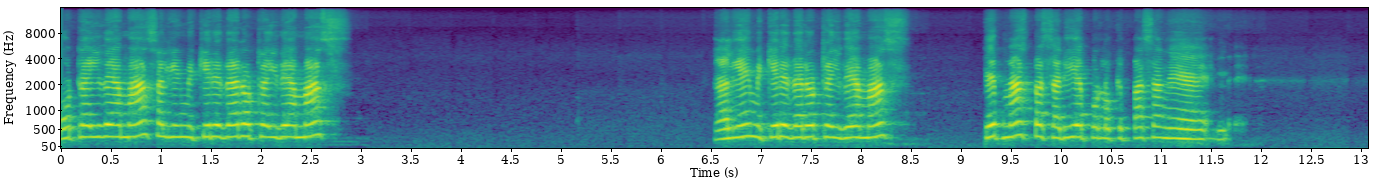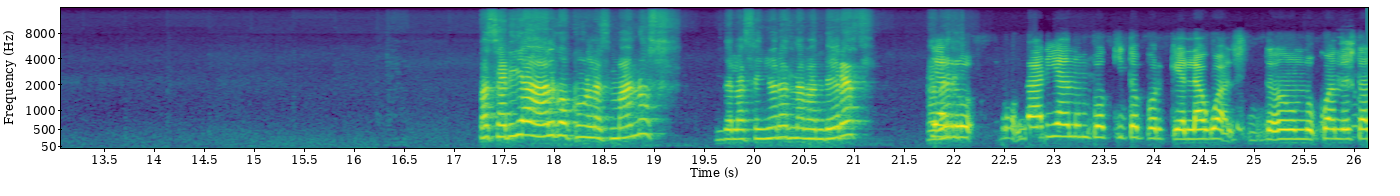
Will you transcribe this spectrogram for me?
¿Otra idea más? ¿Alguien me quiere dar otra idea más? ¿Alguien me quiere dar otra idea más? ¿Qué más pasaría por lo que pasan eh, ¿Pasaría algo con las manos de las señoras lavanderas? A ya ver. Darían un poquito porque el agua, cuando estás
